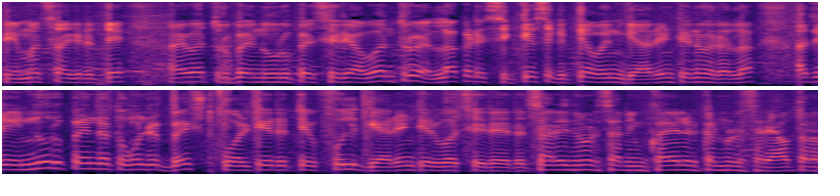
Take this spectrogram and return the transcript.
ಫೇಮಸ್ ಆಗಿರುತ್ತೆ. ಐವತ್ತು ರೂಪಾಯಿ ನೂರು ರೂಪಾಯಿ ಸೀರೆ ಅವಂತರೂ ಎಲ್ಲ ಕಡೆ ಸಿಕ್ಕೇ ಸಿಗುತ್ತೆ. ಅವೇನು ಗ್ಯಾರಂಟಿನೂ ಇರಲ್ಲ. ಆದರೆ ಇನ್ನೂರು ರೂಪಾಯಿಂದ ತೊಗೊಂಡ್ರೆ ಬೆಸ್ಟ್ ಕ್ವಾಲಿಟಿ ಇರುತ್ತೆ. ಫುಲ್ ಗ್ಯಾರಂಟಿ ಇರುವ ಸೀರೆ ಇರುತ್ತೆ. ಸರ್ ಇದು ನೋಡಿ ಸರ್ ನಿಮ್ಮ ಕೈಯಲ್ಲಿ ಹಿಡ್ಕೊಂಡು ನೋಡಿ ಸರ್ ಯಾವ ತರ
